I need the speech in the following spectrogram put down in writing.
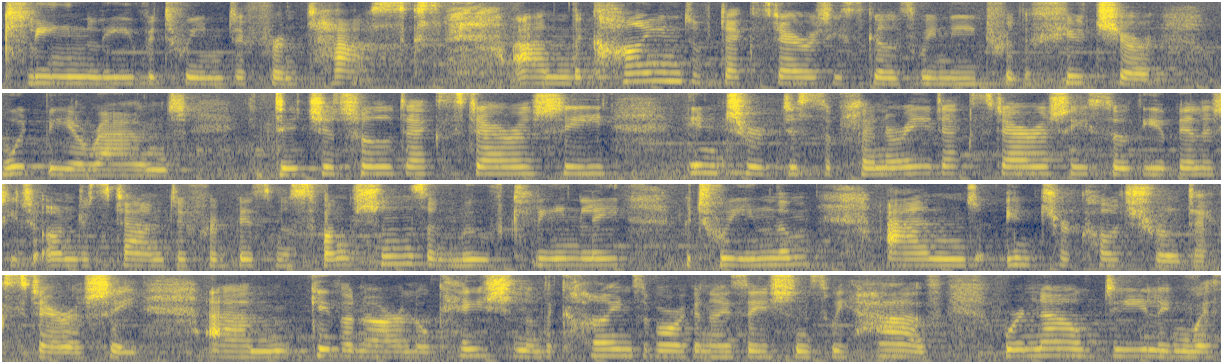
cleanly between different tasks. And the kind of dexterity skills we need for the future would be around digital dexterity, interdisciplinary dexterity, so the ability to understand different business functions and move cleanly between them, and intercultural dexterity. Um, given our location and the kinds of organisations we have, we're now dealing with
